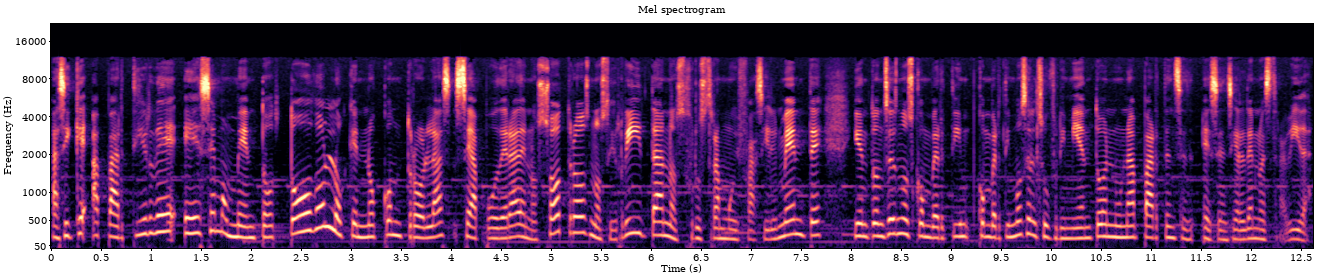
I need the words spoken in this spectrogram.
Así que a partir de ese momento, todo lo que no controlas se apodera de nosotros, nos irrita, nos frustra muy fácilmente y entonces nos convertimos el sufrimiento en una parte esencial de nuestra vida.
